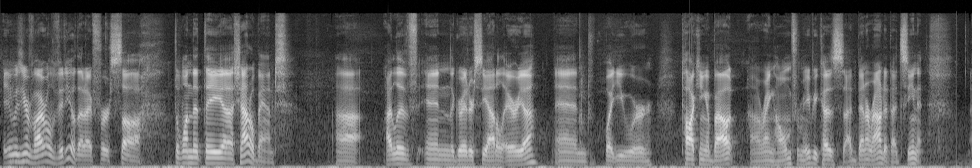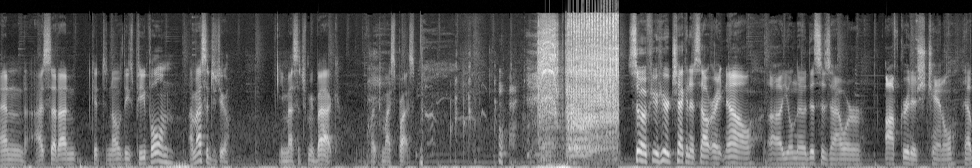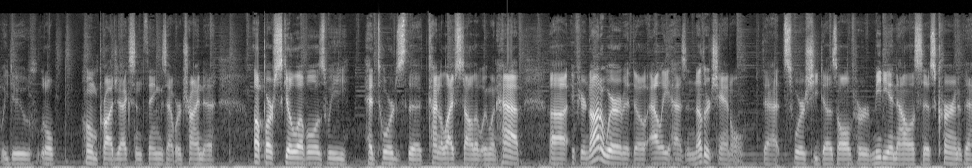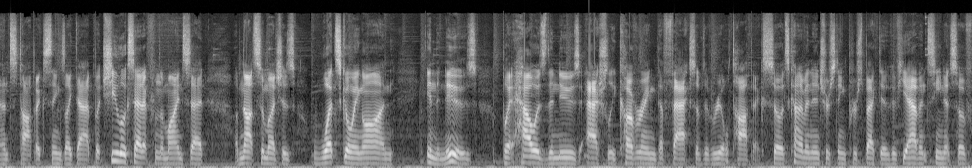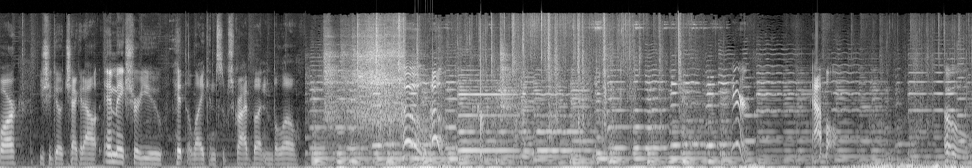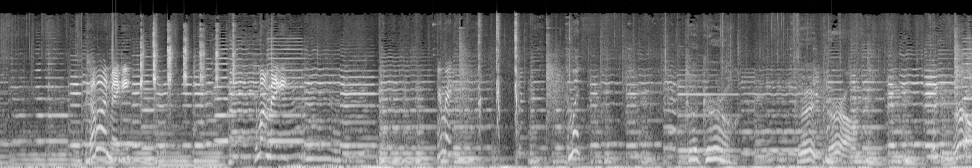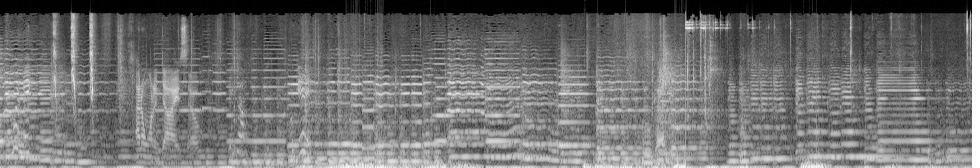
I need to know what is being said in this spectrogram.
It was your viral video that I first saw, the one that they uh, shadow banned. Uh, I live in the greater Seattle area, and what you were talking about uh, rang home for me because I'd been around it, I'd seen it. And I said I'd get to know these people, and I messaged you. You messaged me back, quite to my surprise. So if you're here checking us out right now, uh, you'll know this is our off-gridish channel that we do little home projects and things that we're trying to up our skill level as we head towards the kind of lifestyle that we want to have. Uh, if you're not aware of it though, Ali has another channel that's where she does all of her media analysis, current events, topics, things like that. But she looks at it from the mindset of not so much as what's going on in the news, but how is the news actually covering the facts of the real topics? So it's kind of an interesting perspective. If you haven't seen it so far, you should go check it out and make sure you hit the like and subscribe button below. Oh, oh! Here. Apple. Oh. Come on, Maggie. Come on, Maggie. Good girl. Good girl. Good girl. Come on, I don't want to die, so. Go get it. Oh, God.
